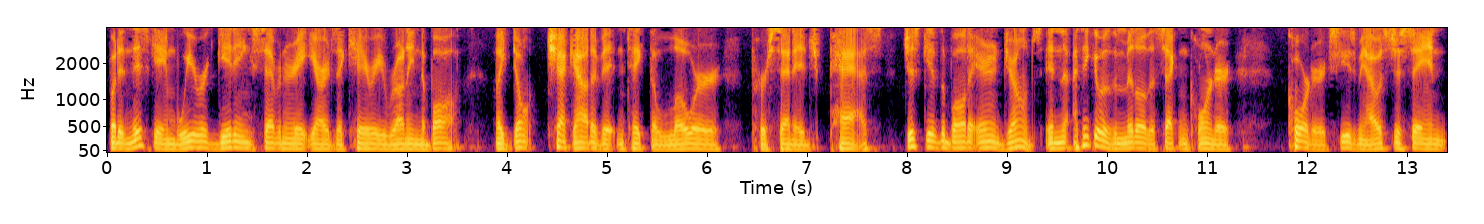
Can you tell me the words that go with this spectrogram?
But in this game, we were getting seven or eight yards a carry running the ball. Like, don't check out of it and take the lower percentage pass. Just give the ball to Aaron Jones. And I think it was the middle of the second quarter. Quarter, excuse me. I was just saying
